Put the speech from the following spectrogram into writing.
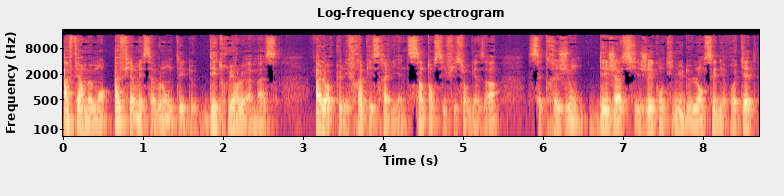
a fermement affirmé sa volonté de détruire le Hamas, alors que les frappes israéliennes s'intensifient sur Gaza. Cette région déjà siégée continue de lancer des roquettes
